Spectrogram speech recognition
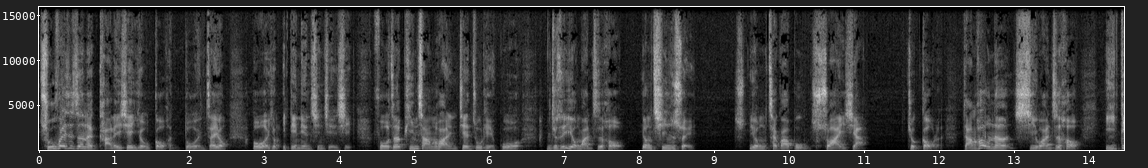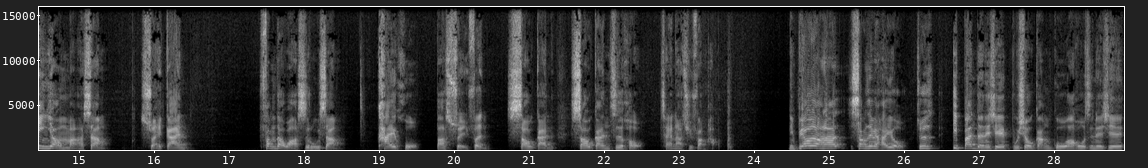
除非是真的卡了一些油垢很多，你再用偶尔用一点点清洁剂，否则平常的话，你煎铸铁锅，你就是用完之后用清水用菜瓜布刷一下就够了。然后呢，洗完之后一定要马上甩干，放到瓦斯炉上开火，把水分烧干，烧干之后才拿去放好。你不要让它上这边还有，就是一般的那些不锈钢锅啊，或者是那些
